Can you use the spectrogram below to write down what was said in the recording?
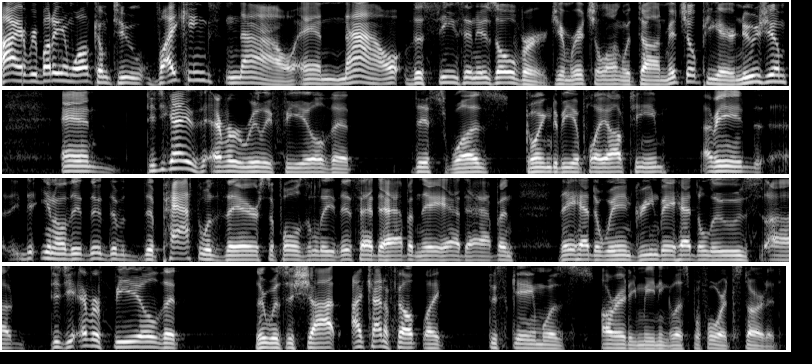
Hi, everybody, and welcome to Vikings Now. And now the season is over. Jim Rich, along with Dawn Mitchell, Pierre Noujaim. And did you guys ever really feel that this was going to be a playoff team? I mean, you know, the, the, the, the path was there, supposedly. This had to happen, they had to happen. They had to win, Green Bay had to lose. Uh, did you ever feel that there was a shot? I kind of felt like this game was already meaningless before it started.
